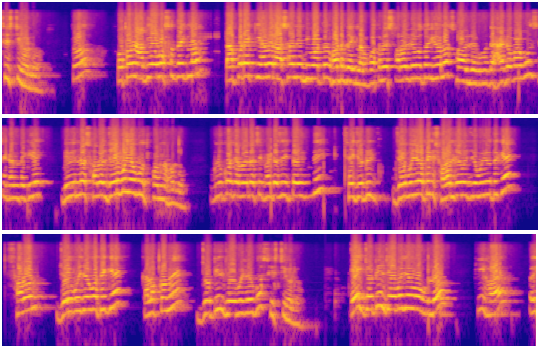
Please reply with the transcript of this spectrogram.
সৃষ্টি হলো। তো প্রথমে আদি অবস্থা দেখলাম, তারপরে কি হবে রাসায়নিক বিবর্তন ঘটে দেখলাম। প্রথমে সরল যৌগ তৈরি হলো, সরল যৌগের মধ্যে হাইড্রোকার্বন, সেখান থেকে বিভিন্ন সরল জৈব যৌগ উৎপন্ন হলো। Glucose, amino acid, fatty acid ইত্যাদি, সেই জটিল জৈব যৌগ থেকে, সরল জৈব যৌগ থেকে, সরল জৈব যৌগ থেকে কালক্রমে জটিল জৈব যৌগ সৃষ্টি হলো। এই জটিল জৈব যৌগগুলো কি হয়? ওই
